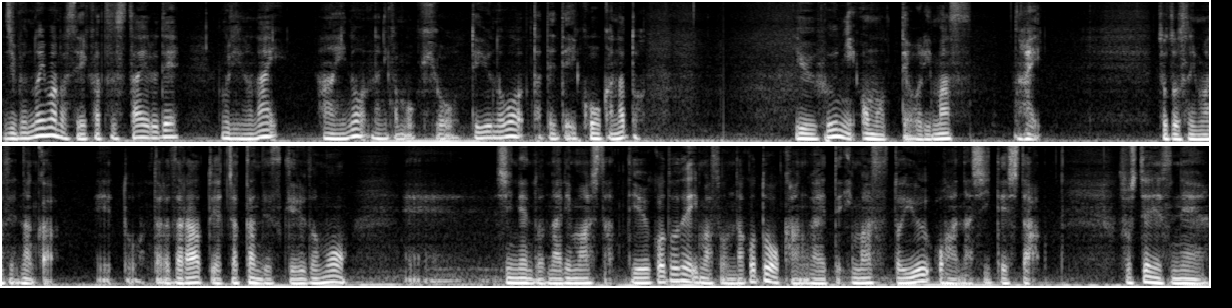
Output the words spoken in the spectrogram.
自分の今の生活スタイルで無理のない範囲の何か目標っていうのを立てていこうかなというふうに思っております。はい。ちょっとすいません。なんか、えっ、ー、と、ダラダラっとやっちゃったんですけれども、えー、新年度になりましたっていうことで、今そんなことを考えていますというお話でした。そしてですね、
